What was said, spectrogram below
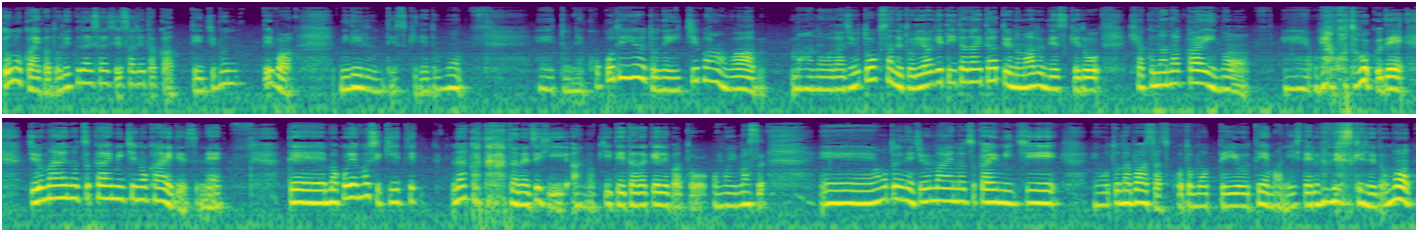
どの回がどれぐらい再生されたかって自分では見れるんですけれどもえっ、ー、とねここで言うとね一番はまあ、あのラジオトークさんで取り上げていただいたっていうのもあるんですけど107回のえー、親子トークで10万円の使い道の回ですね。で、まあ、これもし聞いてなかった方ね、ぜひ、あの、聞いていただければと思います。えー、本当にね、10万円の使い道、大人 VS 子供っていうテーマにしてるんですけれども、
